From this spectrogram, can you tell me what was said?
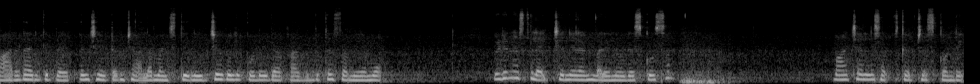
మారడానికి ప్రయత్నం చేయటం చాలా మంచిది. నిరుద్యోగులు కూడా ఇది ఒక అద్భుత సమయము. వీడియో నస్తే లైక్ చేయండి. ఇలాంటి మరిన్ని వీడియోస్ కోసం మా ఛానల్ సబ్స్క్రైబ్ చేసుకోండి.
